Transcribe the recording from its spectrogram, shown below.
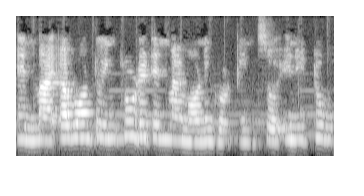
in my i want to include it in my morning routine. So you need to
